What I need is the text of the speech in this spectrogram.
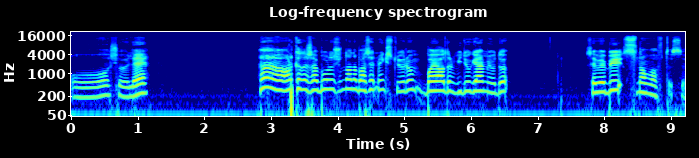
Oo şöyle. Ha arkadaşlar bu arada şundan da bahsetmek istiyorum. Bayağıdır video gelmiyordu. Sebebi sınav haftası.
